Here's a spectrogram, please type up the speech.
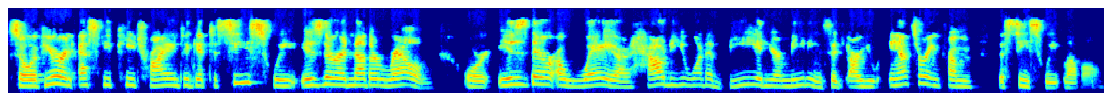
So if you're an SVP trying to get to C suite, is there another realm? Or is there a way, or how do you want to be in your meetings? That are you answering from the C suite level?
